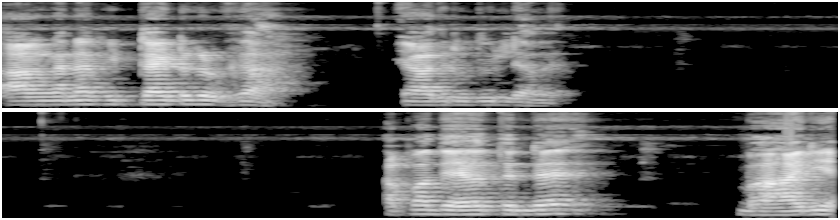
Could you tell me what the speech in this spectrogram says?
അങ്ങനെ ഫിറ്റായിട്ട് കിടക്കുക. യാതൊരു ഇതും ഇല്ലാതെ. അപ്പോൾ അദ്ദേഹത്തിന്റെ ഭാര്യ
